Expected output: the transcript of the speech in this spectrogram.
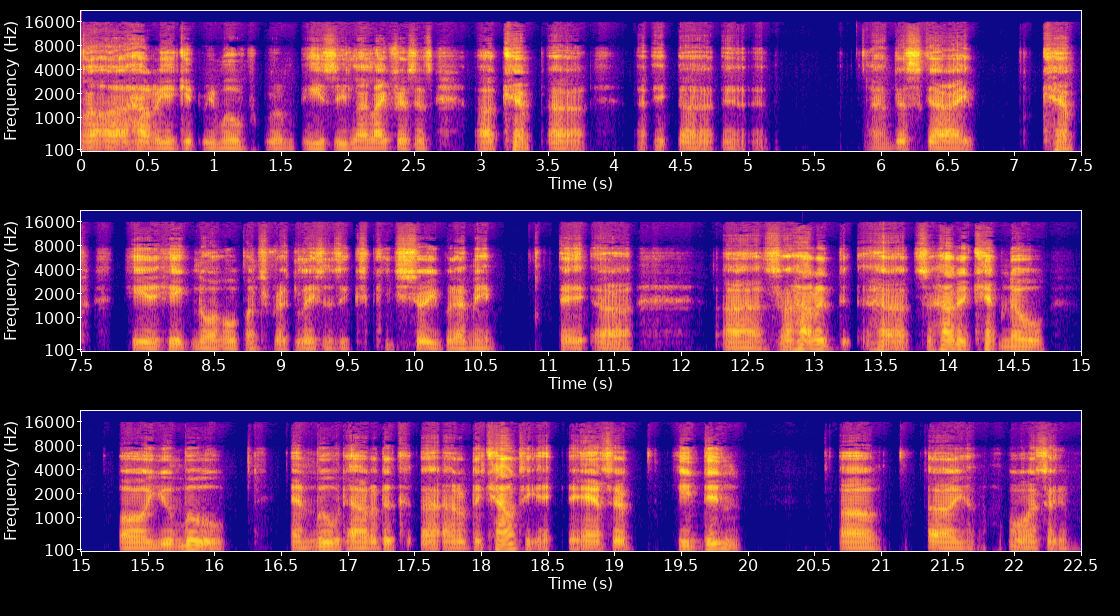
uh, how do you get removed easy? Like, like for instance, uh, Kemp, uh, uh, uh, this guy, Kemp, he, he ignored a whole bunch of regulations. He, he show you what I mean. Uh, uh, so how did uh, so how did Kemp know uh, you moved and moved out of the uh, out of the county? The answer: He didn't uh, uh, hold on a second.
